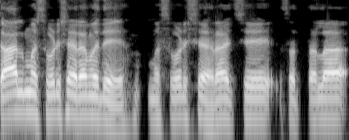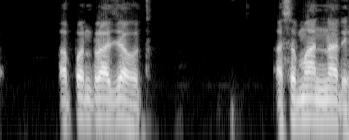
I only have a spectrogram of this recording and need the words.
काल मसवड शहरामध्ये मसवड शहराचे स्वतःला आपण राजा आहोत असं मानणारे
